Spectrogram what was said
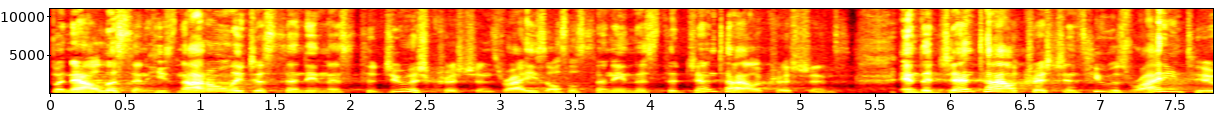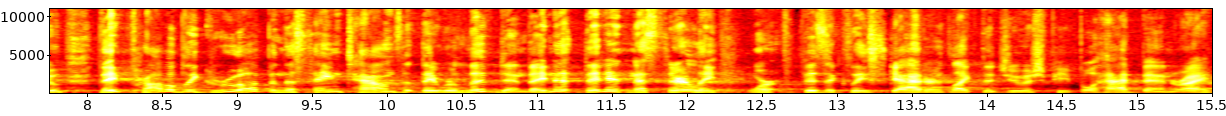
But now listen, he's not only just sending this to Jewish Christians, right? He's also sending this to Gentile Christians. And the Gentile Christians he was writing to, they probably grew up in the same towns that they were lived in. They, they didn't necessarily weren't physically scattered like the Jewish people had been, right?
